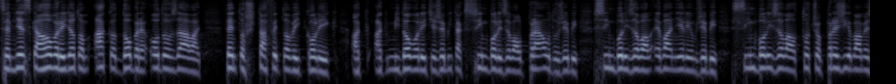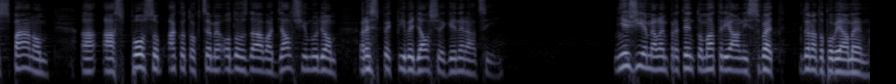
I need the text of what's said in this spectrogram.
Chcem dneska hovoriť o tom, ako dobre odovzdávať tento štafetový kolík, ak, ak mi dovolíte, že by tak symbolizoval pravdu, že by symbolizoval evanílium, že by symbolizoval to, čo prežívame s pánom a, a spôsob, ako to chceme odovzdávať ďalším ľuďom, respektíve ďalšej generácii. Nežijeme len pre tento materiálny svet, kto na to povie amen?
